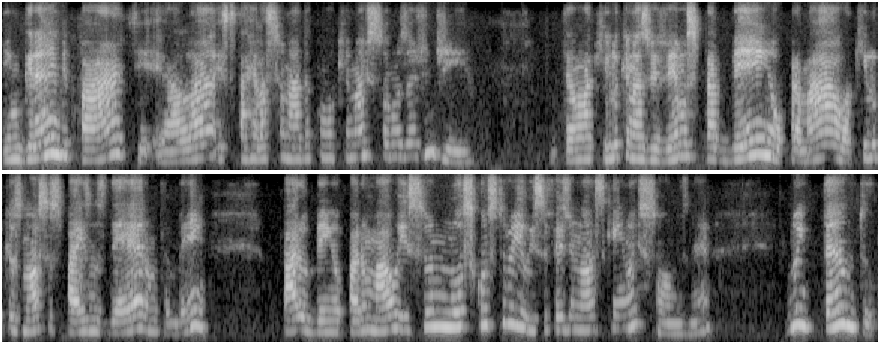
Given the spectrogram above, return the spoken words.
em grande parte, ela está relacionada com o que nós somos hoje em dia. Então, aquilo que nós vivemos para bem ou para mal, aquilo que os nossos pais nos deram também, para o bem ou para o mal, isso nos construiu, isso fez de nós quem nós somos, né? No entanto,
